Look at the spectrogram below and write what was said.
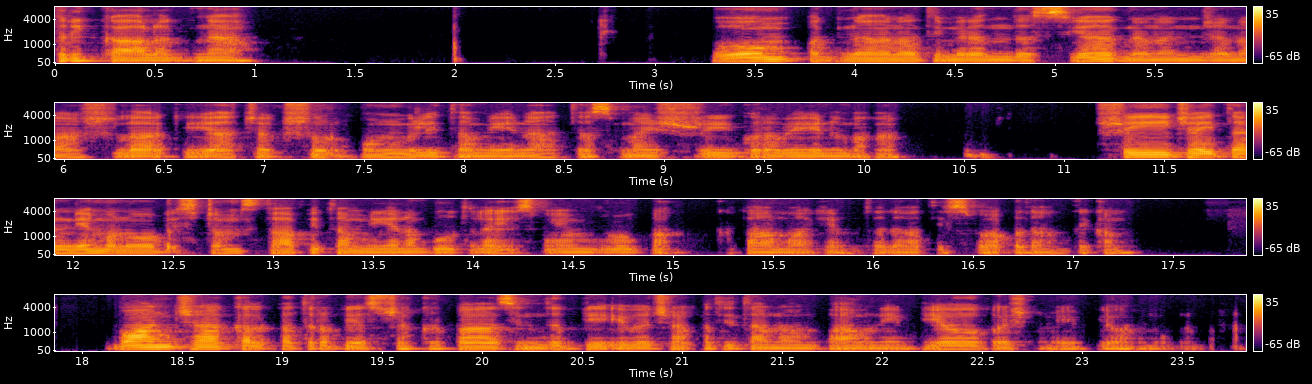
Trikalagna. ఓం అజ్ఞానతిమిరందస్య జ్ఞనంజన Chakshur Unmilitamena తస్మై శ్రీ గురవే నమః श्री चैतन्य मनोभीष्ट स्थापित स्वयं रूप कथा ददाति स्वदाक वाचा कलपतृभ्य कृपा सिंधुभ्य पति पावनेभ्यो, वैष्णवभ्यो नमो नम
